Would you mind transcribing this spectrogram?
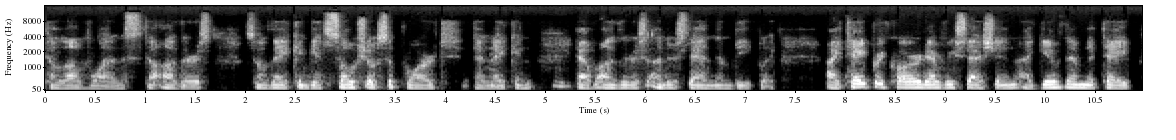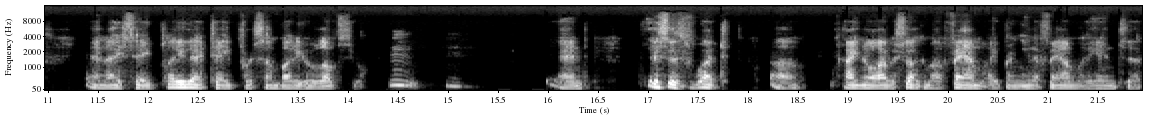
to loved ones, to others, so they can get social support and they can Mm. have others understand them deeply. I tape record every session, I give them the tape, and I say, play that tape for somebody who loves you. Mm. And this is what uh, I know I was talking about family, bringing a family into,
